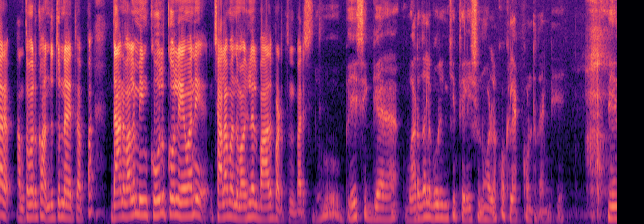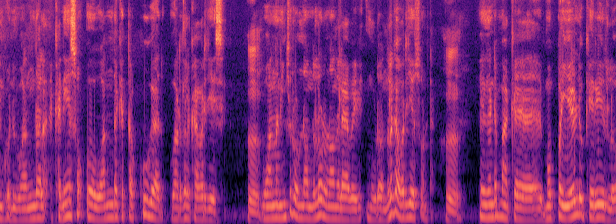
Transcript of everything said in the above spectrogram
అంతవరకు అందుతున్నాయి తప్ప దానివల్ల మేము కోలుకోలేమని చాలా మంది మహిళలు బాధపడుతుంది పరిస్థితి. బేసిక్గా వరదల గురించి తెలిసిన వాళ్ళకి ఒక లెక్క ఉంటుందండి. నేను కొన్ని వందల కనీసం ఓ వందకి తక్కువ కాదు వరదలు కవర్ చేసి. వంద నుంచి రెండు వందలు రెండు వందల యాభై మూడు వందలు కవర్ చేసి ఉంటా. ఎందుకంటే మాకు ముప్పై ఏళ్ళు కెరీర్లో.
